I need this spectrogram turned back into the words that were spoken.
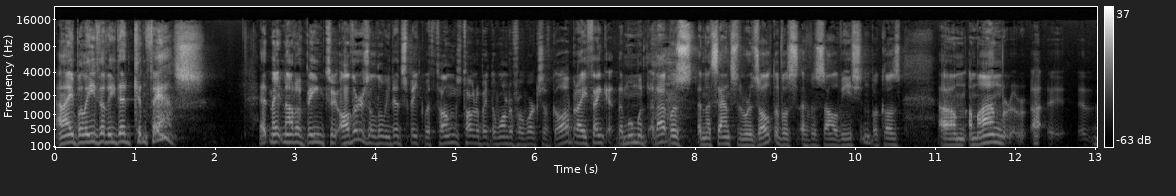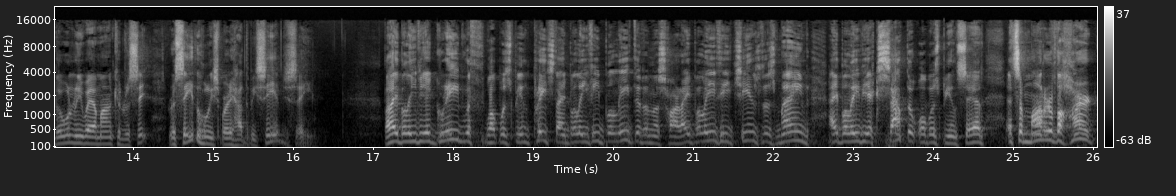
And I believe that he did confess. It might not have been to others, although he did speak with tongues, talking about the wonderful works of God. But I think at the moment that was, in a sense, the result of his, of his salvation, because um, a man uh, the only way a man could receive, receive the Holy Spirit had to be saved, you see. But I believe he agreed with what was being preached. I believe he believed it in his heart. I believe he changed his mind. I believe he accepted what was being said. It's a matter of the heart.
